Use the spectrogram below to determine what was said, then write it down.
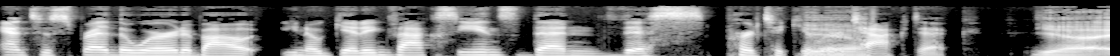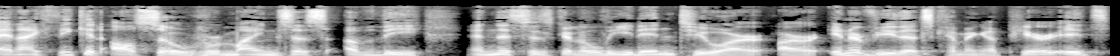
and to spread the word about, you know, getting vaccines than this particular Yeah. tactic. Yeah, and I think it also reminds us of the, and this is going to lead into our our interview that's coming up here. It's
